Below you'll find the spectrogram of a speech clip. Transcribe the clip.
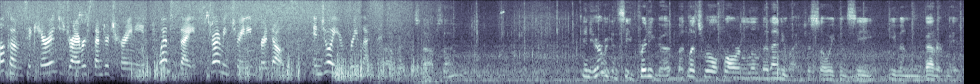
Welcome to Careage Driver Center Training. Website, driving training for adults. Enjoy your free lesson. Stop sign. In here we can see pretty good, but let's roll forward a little bit anyway, just so we can see even better maybe.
